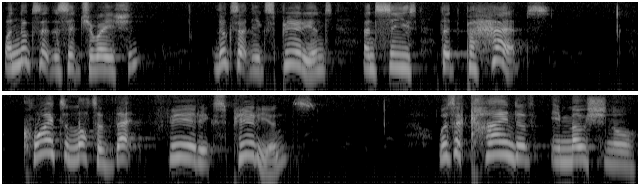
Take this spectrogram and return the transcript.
one looks at the situation looks at the experience and sees that perhaps quite a lot of that fear experience was a kind of emotional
